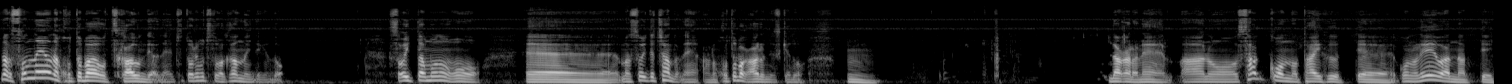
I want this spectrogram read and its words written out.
なんかそんなような言葉を使うんだよね。ちょっと俺もちょっとわかんないんだけど。そういったものを、えー、まあそういったちゃんとね、あの言葉があるんですけど、うん。だからね、あの、昨今の台風って、この令和になって、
